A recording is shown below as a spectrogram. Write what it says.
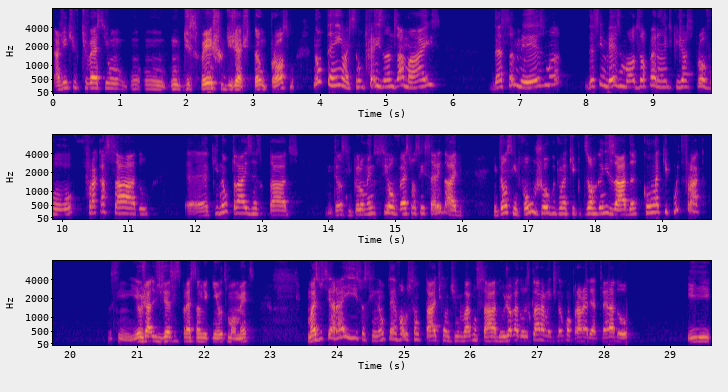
a gente tivesse um, um, um, desfecho de gestão próximo, não tem, mas são três anos a mais dessa mesma, desse mesmo modus operandi que já se provou fracassado, é, que não traz resultados. Então, assim, pelo menos se houvesse uma sinceridade. Então, assim, foi um jogo de uma equipe desorganizada com uma equipe muito fraca. Assim, eu já disse essa expressão aqui em outros momentos. Mas o Ceará é isso, assim, não tem evolução tática, é um time bagunçado. Os jogadores claramente não compraram a ideia do treinador. E,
